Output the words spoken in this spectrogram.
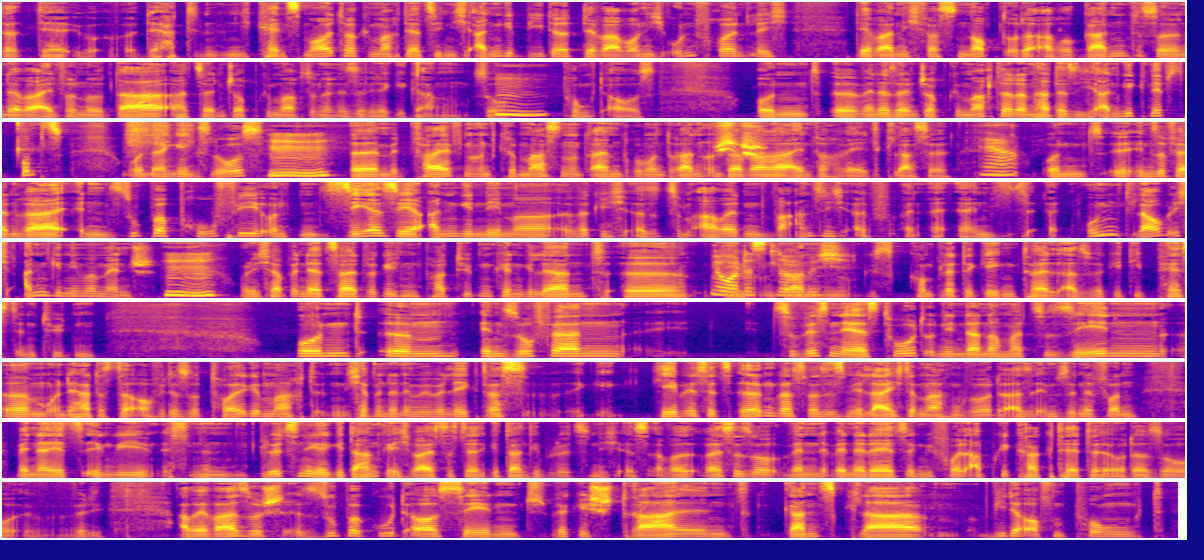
der, der, der hat nicht keinen Smalltalk gemacht, der hat sich nicht angebiedert, der war aber auch nicht unfreundlich, der war nicht versnobbt oder arrogant, sondern der war einfach nur da, hat seinen Job gemacht und dann ist er wieder gegangen. So, Punkt aus. Und äh, wenn er seinen Job gemacht hat, dann hat er sich angeknipst, pups, und dann ging's los äh, mit Pfeifen und Grimassen und allem drum und dran und da war er einfach Weltklasse. Ja. Und äh, insofern war er ein super Profi und ein sehr, sehr angenehmer, äh, wirklich, also zum Arbeiten wahnsinnig, äh, ein, ein, ein, ein unglaublich angenehmer Mensch. Und ich habe in der Zeit wirklich ein paar Typen kennengelernt, äh, Ja, das glaub waren ich. Das komplette Gegenteil, also wirklich die Pest in Tüten. Und ähm, insofern zu wissen, er ist tot und ihn dann nochmal zu sehen ähm, und er hat es da auch wieder so toll gemacht. Ich habe mir dann immer überlegt, was gäbe es jetzt irgendwas, was es mir leichter machen würde? Also im Sinne von, wenn er jetzt irgendwie, ist ein blödsinniger Gedanke, ich weiß, dass der Gedanke blödsinnig ist, aber weißt du so, wenn, wenn er da jetzt irgendwie voll abgekackt hätte oder so, würde ich, aber er war so super gut aussehend, wirklich strahlend, ganz klar, wieder auf den Punkt.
